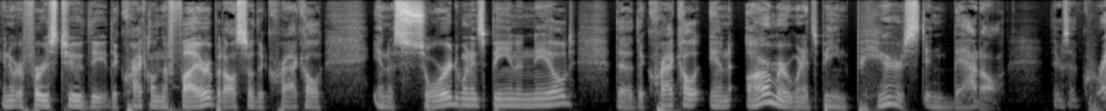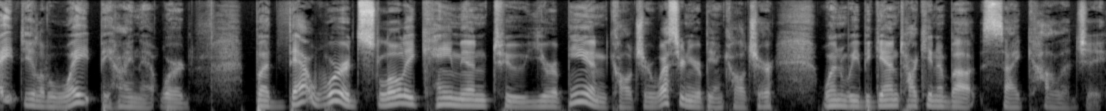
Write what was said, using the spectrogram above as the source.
And it refers to the, the crackle in the fire, but also the crackle in a sword when it's being annealed, the, the crackle in armor when it's being pierced in battle. There's a great deal of weight behind that word. But that word slowly came into European culture, Western European culture, when we began talking about psychology.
